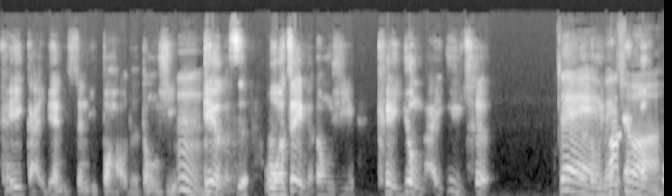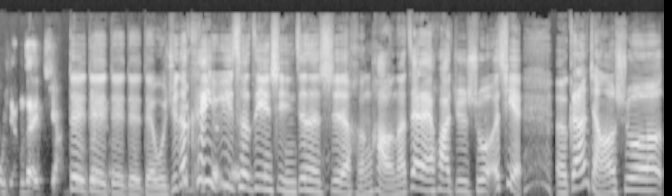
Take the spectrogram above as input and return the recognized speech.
可以改变你身体不好的东西。嗯，第二个是我这个东西可以用来预测。对，没错，互相在讲。对对对对对，我觉得可以预测这件事情真的是很好。那再来的话就是说，而且呃，刚刚讲到说，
